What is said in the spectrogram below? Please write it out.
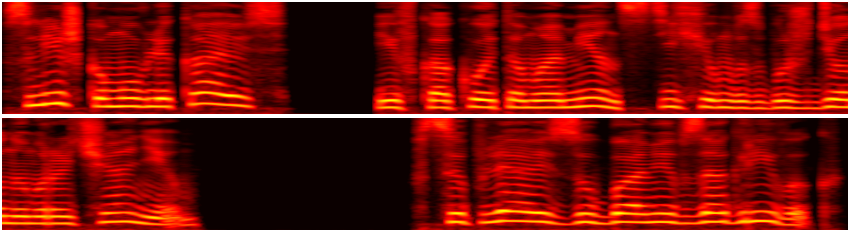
Слишком увлекаюсь, и в какой-то момент с тихим возбужденным рычанием вцепляюсь зубами в загривок.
